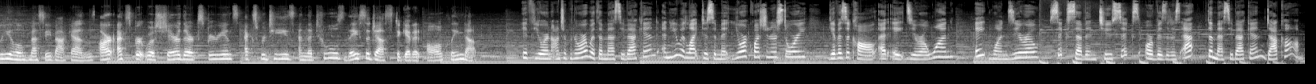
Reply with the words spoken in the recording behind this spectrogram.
real messy back ends. Our expert will share their experience, expertise, and the tools they suggest to get it all cleaned up. If you're an entrepreneur with a messy backend and you would like to submit your question or story, give us a call at 801 810 6726 or visit us at themessybackend.com.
